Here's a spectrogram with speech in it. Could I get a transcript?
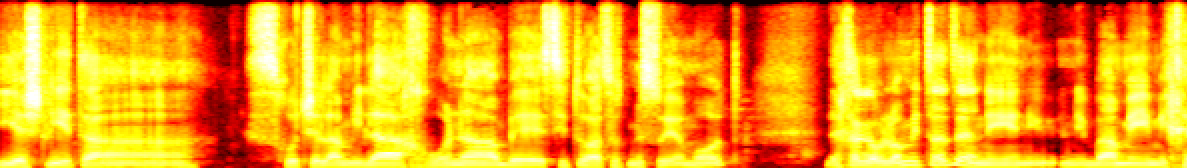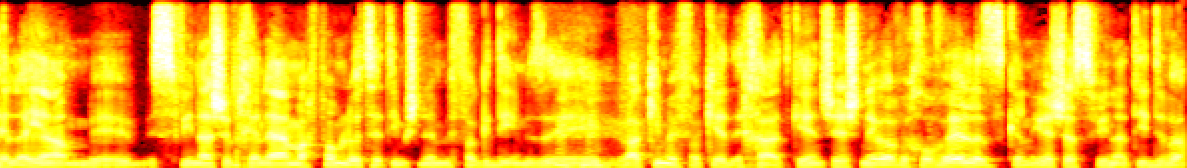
יש לי את הזכות של המילה האחרונה בסיטואציות מסוימות. דרך אגב, לא מצד זה, אני, אני, אני בא מחיל הים, בספינה של חיל הים אף פעם לא יוצאת עם שני מפקדים, זה רק עם מפקד אחד, כן? שיש נגע וחובל, אז כנראה שהספינה תדבע.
